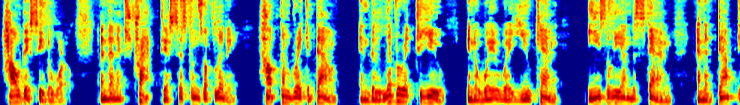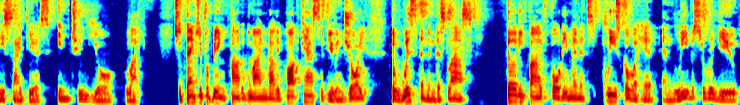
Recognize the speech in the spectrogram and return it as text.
how they see the world, and then extract their systems of living, help them break it down and deliver it to you in a way where you can easily understand and adapt these ideas into your life. So thank you for being part of the Mindvalley podcast. If you enjoyed the wisdom in this last 35, 40 minutes, please go ahead and leave us a review.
